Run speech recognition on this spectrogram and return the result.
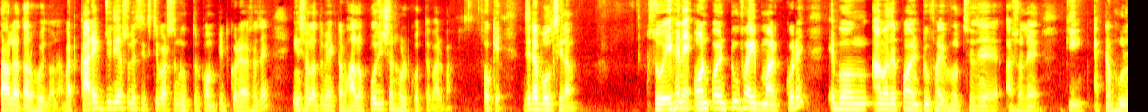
তাহলে তো আর হইল না। বাট কারেক্ট যদি আসলে সিক্সটি পার্সেন্ট উত্তর কমপ্লিট করে আসা যায়, ইনশাল্লাহ তুমি একটা ভালো পজিশন হোল্ড করতে পারবা। ওকে যেটা বলছিলাম। সো এখানে one point two five mark করে, এবং আমাদের পয়েন্ট টু ফাইভ হচ্ছে যে আসলে কি, একটা ভুল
